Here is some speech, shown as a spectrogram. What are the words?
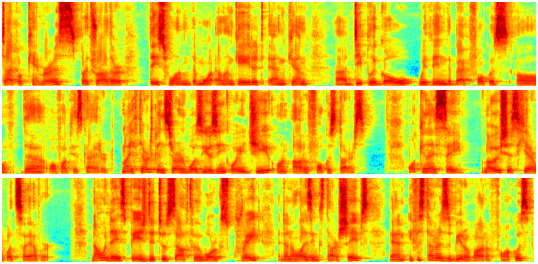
type of cameras, but rather this one, the more elongated and can uh, deeply go within the back focus of the off-axis guider. My third concern was using OAG on out-of-focus stars. What can I say? No issues here whatsoever. Nowadays, PHD2 software works great at analyzing star shapes, and if a star is a bit of out of focus,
